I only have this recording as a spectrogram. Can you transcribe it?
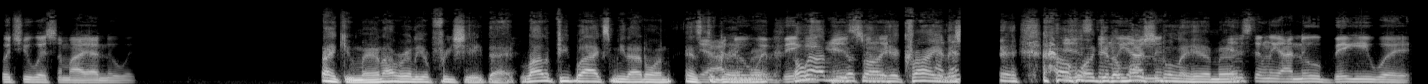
put you with somebody I knew with. Thank you, man. I really appreciate that. A lot of people ask me that on Instagram, knew man. with Biggie Don't have me that's all here crying. and shit. I don't want to get I knew- emotional in here, man. Instantly, I knew Biggie would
